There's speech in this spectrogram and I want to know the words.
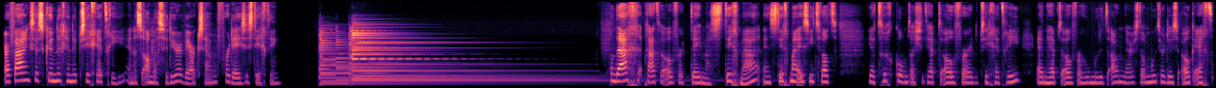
ervaringsdeskundige in de psychiatrie en als ambassadeur werkzaam voor deze stichting. Vandaag praten we over het thema stigma. En stigma is iets wat terugkomt als je het hebt over de psychiatrie en hebt over hoe moet het anders. Dan moet er dus ook echt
